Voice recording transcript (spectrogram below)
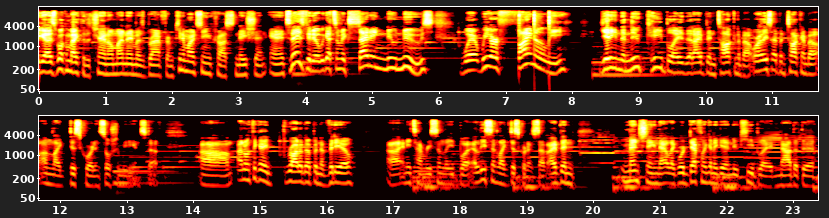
guys, welcome back to the channel. My name is Brian from Kingdom Hearts Union Cross Nation, and in today's video we got some exciting new news where we are finally getting the new Keyblade that I've been talking about, or at least I've been talking about on like Discord and social media and stuff. Um, I don't think I brought it up in a video uh, anytime recently, but at least in like Discord and stuff, I've been mentioning that like we're definitely gonna get a new Keyblade now that the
